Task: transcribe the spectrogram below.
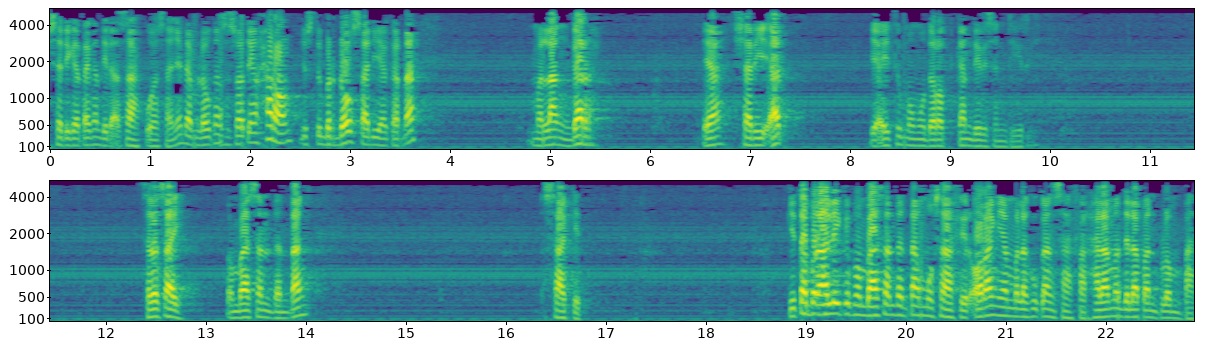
bisa dikatakan tidak sah puasanya dan melakukan sesuatu yang haram, justru berdosa dia karena melanggar ya syariat yaitu memudaratkan diri sendiri. Selesai pembahasan tentang sakit. Kita beralih ke pembahasan tentang musafir, orang yang melakukan safar, halaman 84.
